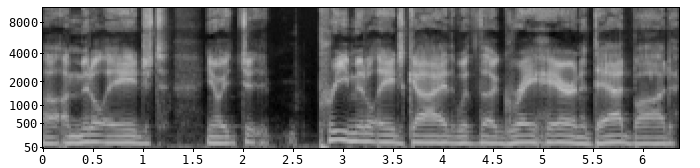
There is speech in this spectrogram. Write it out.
a middle aged, you know, pre middle aged guy with uh, gray hair and a dad bod,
